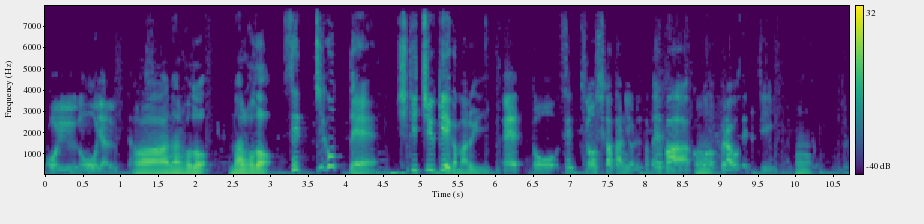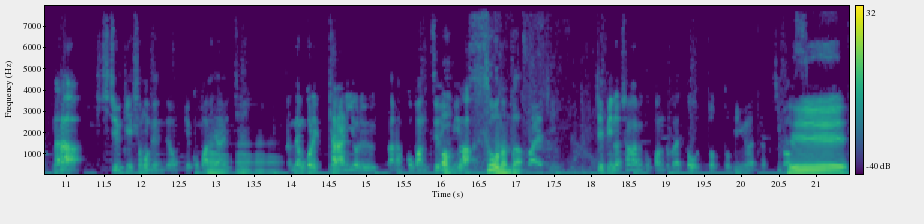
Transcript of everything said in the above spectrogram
こういうのをやるああなるほど。なるほど。設置後って引き中継が丸い？えーっと設置の仕方による。例えばここのプラゴ設置うん。うん。なら引き中継しても全然 OK コパンであるし、でもこれキャラによるかな。コパン強い意味はあそうなんだ。JP のしゃがみコパンとかやとちょっと微妙やった気がする。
